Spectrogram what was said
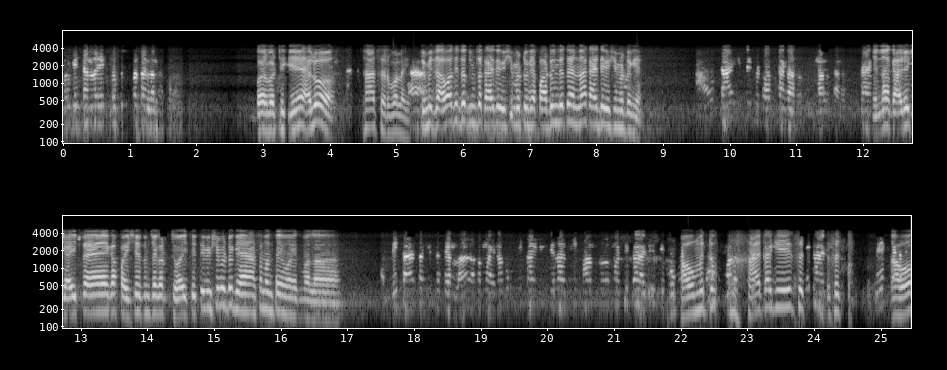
मग मी त्यांना एक बरं बरं ठीक आहे. हॅलो? हां सर बोला की. तुम्ही जावा तिथं तुमचं काय ते विषय मिटून घ्या. पाठवून देतो यांना काय ते विषय मिटून घ्या. अहो, काय इथे कुठं सांगा आता तुम्ही, मला सांगा. काय? यांना गाडी घ्यायचं आहे का पैसे तुमच्याकडे ठेवायचे ते विषय मिटून घ्या असं म्हणताय मग तुम्हाला. मी काय सांगितलं त्यांना आता महिनाभर मी काय केला मी खूप- अहो मी तुम ऐका की सच सच अहो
